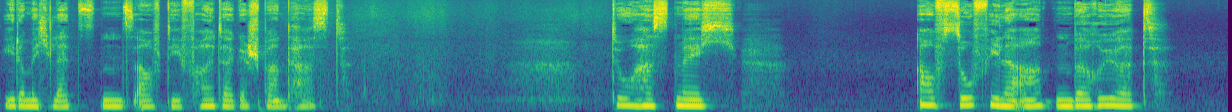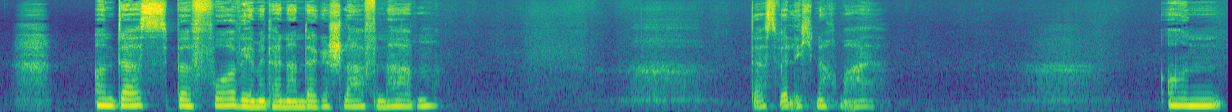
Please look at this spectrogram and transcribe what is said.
wie du mich letztens auf die Folter gespannt hast. Du hast mich auf so viele Arten berührt. Und das, bevor wir miteinander geschlafen haben. Das will ich nochmal. Und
